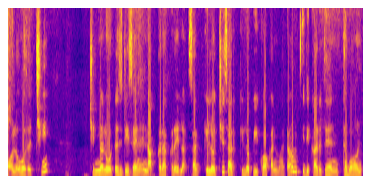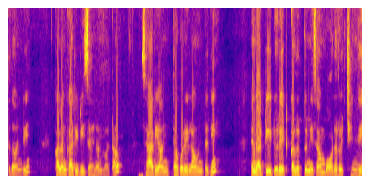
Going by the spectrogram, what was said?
ఆల్ ఓవర్ వచ్చి చిన్న లోటస్ డిజైన్ అండ్ అక్కడక్కడ ఇలా సర్కిల్ వచ్చి సర్కిల్లో పీకాక్ అనమాట ఇది కడితే ఎంత బాగుంటుందో అండి. కలంకారీ డిజైన్ అనమాట శారీ అంతా కూడా ఇలా ఉంటుంది. అండ్ అటు ఇటు రెడ్ కలర్తో నిజాం బార్డర్ వచ్చింది.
